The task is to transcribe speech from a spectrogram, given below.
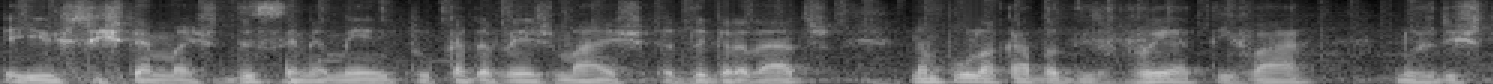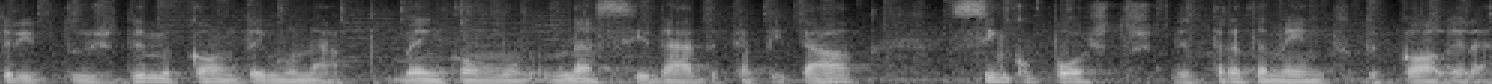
e os sistemas de saneamento cada vez mais degradados, Nampula acaba de reativar nos distritos de Meconta e Munapo, bem como na cidade capital, cinco postos de tratamento de cólera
